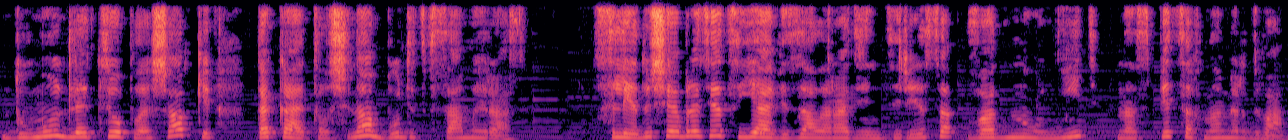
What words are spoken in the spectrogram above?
Думаю, для теплой шапки такая толщина будет в самый раз. Следующий образец я вязала ради интереса в одну нить на спицах номер два.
